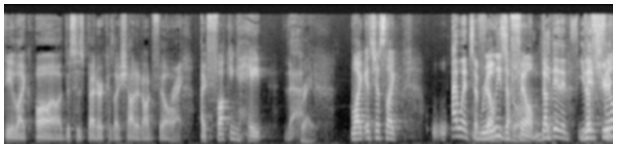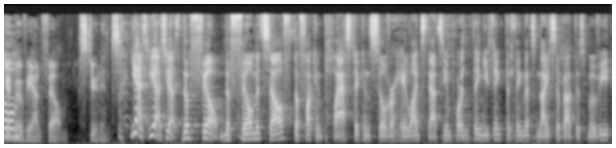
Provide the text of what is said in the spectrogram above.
the like oh this is better because i shot it on film Right. i fucking hate that Right. like it's just like I went to Really, the school. film. The- you didn't. You didn't shoot a good movie on film, students. Yes, yes, yes. The film, the film itself, the fucking plastic and silver halides, that's the important thing. You think the thing that's nice about this movie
